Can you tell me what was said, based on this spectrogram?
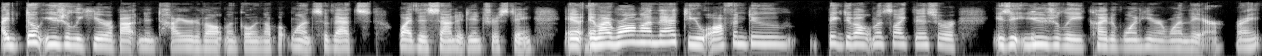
I don't usually hear about an entire development going up at once. So that's why this sounded interesting. A- am I wrong on that? Do you often do big developments like this, or is it usually kind of one here and one there, right?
